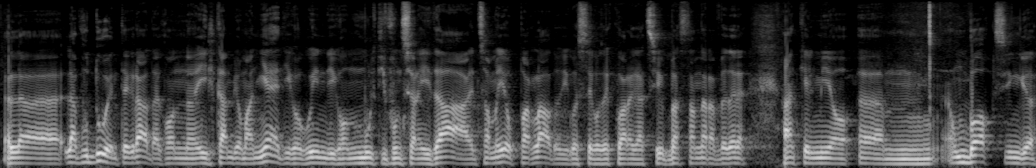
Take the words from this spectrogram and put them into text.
La, la, V2 è integrata con il cambio magnetico, quindi con multifunzionalità, insomma io ho parlato di queste cose qua ragazzi, basta andare a vedere anche il mio um, unboxing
